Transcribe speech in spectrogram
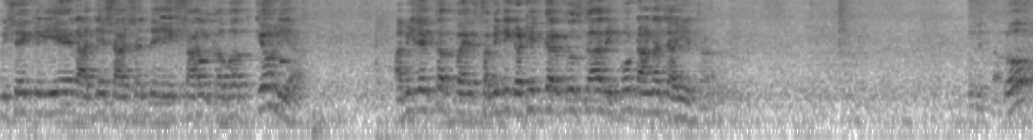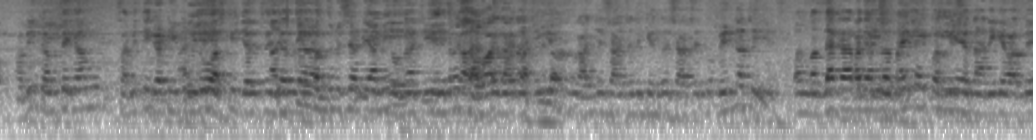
विषय के लिए राज्य शासन ने एक साल का वक्त क्यों लिया? अभी तक समिति गठित करके उसका रिपोर्ट आना चाहिए था। तो अभी कम से कम समिति गठित हुई है इसकी जल्द से जल्द मंजुरीसाठी आम्ही होना चाहिए केंद्र इसका अहवाल शासनाकडे आना चाहिए। और पाठवला. राज्य शासन केंद्र शासन को भेजना चाहिए पण मधल्या काळामध्ये आपल्याला माहिती आहे परमिशन की आने के बाद में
